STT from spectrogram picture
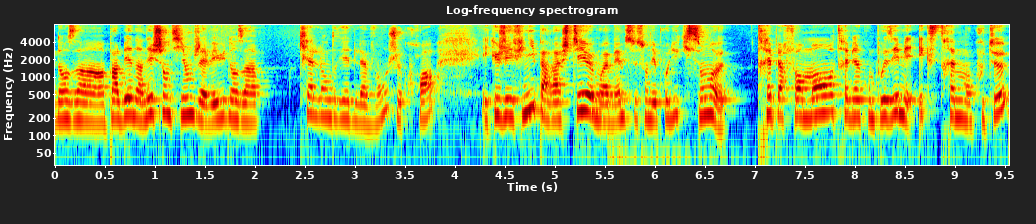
dans un, par le biais d'un échantillon que j'avais eu dans un calendrier de l'Avent, je crois, et que j'ai fini par acheter moi-même. Ce sont des produits qui sont très performant, très bien composé, mais extrêmement coûteux.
